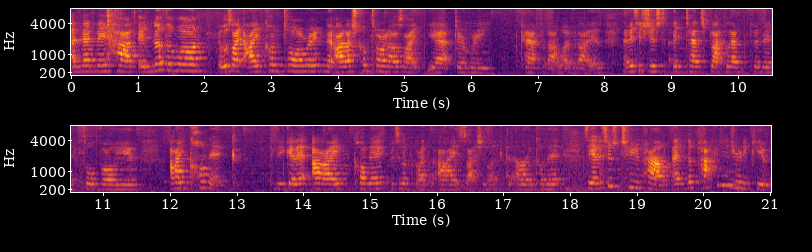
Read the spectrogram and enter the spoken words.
and then they had another one. It was like eye contouring, no, eyelash contouring. I was like, yeah, don't really care for that, whatever that is. And this is just intense black lengthening, full volume, iconic you get it? Iconic. Instead of like the eye, it's actually like an iconic. So yeah, this was £2 and the packaging is really cute.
